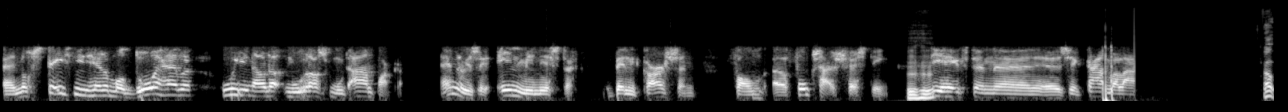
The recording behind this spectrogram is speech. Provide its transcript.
eh, nog steeds niet helemaal doorhebben... hoe je nou dat moeras moet aanpakken. En er is er één minister, Ben Carson, van eh, Volkshuisvesting. Die heeft een, eh, zijn kamer laten Oh,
